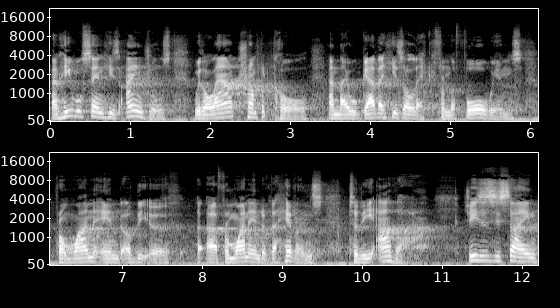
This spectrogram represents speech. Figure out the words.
and he will send his angels with a loud trumpet call, and they will gather his elect from the four winds, from one end of the earth, uh, from one end of the heavens to the other. Jesus is saying,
